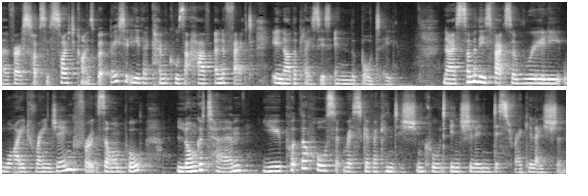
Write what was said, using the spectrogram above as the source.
uh, various types of cytokines, but basically they're chemicals that have an effect in other places in the body. Now, some of these facts are really wide ranging. For example, longer term, you put the horse at risk of a condition called insulin dysregulation.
